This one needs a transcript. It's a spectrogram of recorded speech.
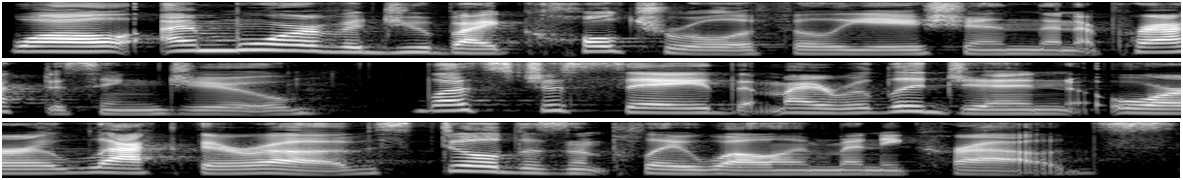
While I'm more of a Jew by cultural affiliation than a practicing Jew, let's just say that my religion, or lack thereof, still doesn't play well in many crowds.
